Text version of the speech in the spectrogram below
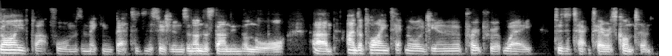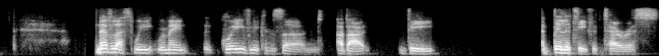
guide platforms in making better decisions and understanding the law um, and applying technology in an appropriate way to detect terrorist content. Nevertheless, we remain gravely concerned about the ability for terrorists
